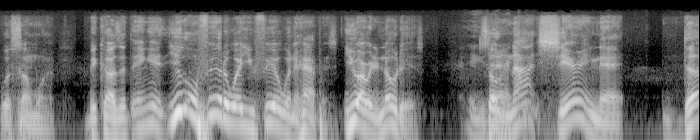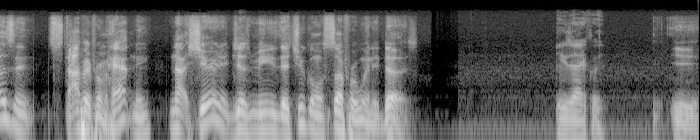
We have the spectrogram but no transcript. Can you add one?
with someone. Because the thing is, you're gonna feel the way you feel when it happens. You already know this. Exactly. So not sharing that doesn't stop it from happening. Not sharing it just means that you're gonna suffer when it does. exactly. Yeah.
